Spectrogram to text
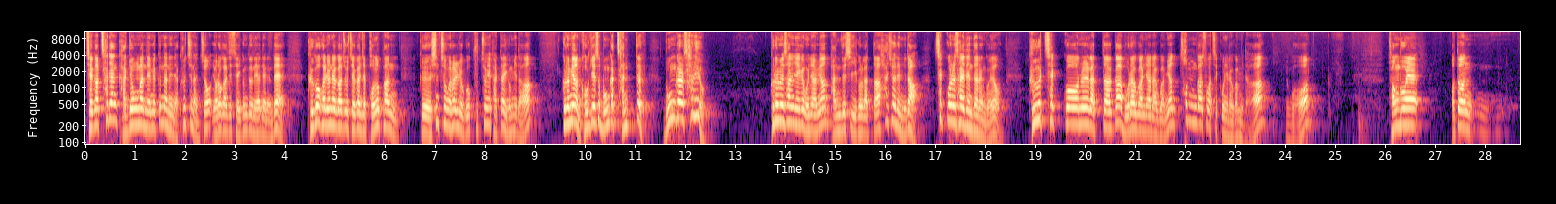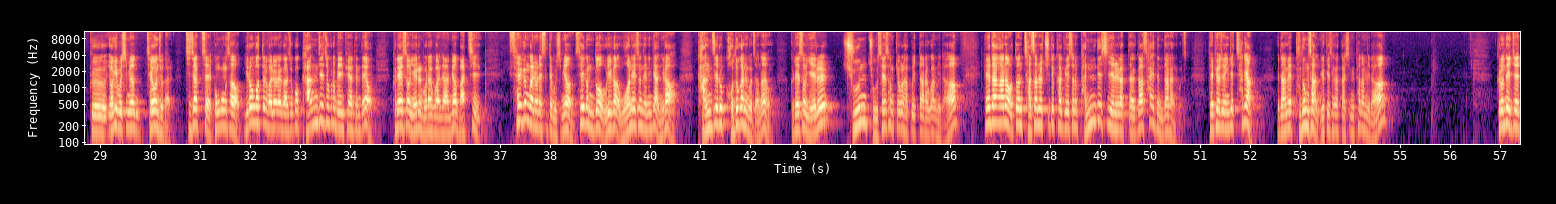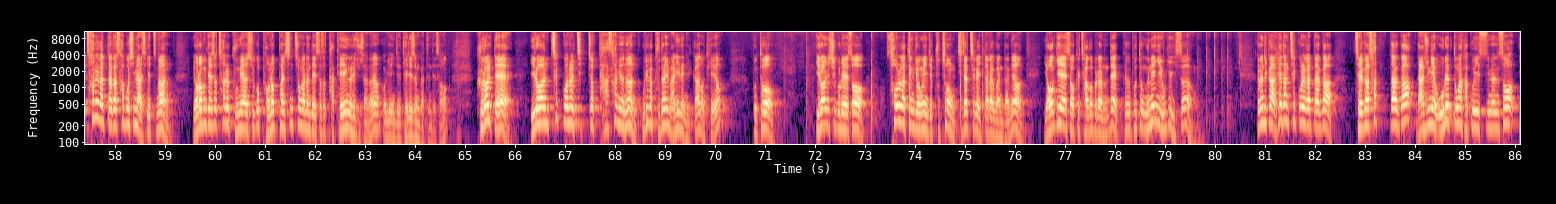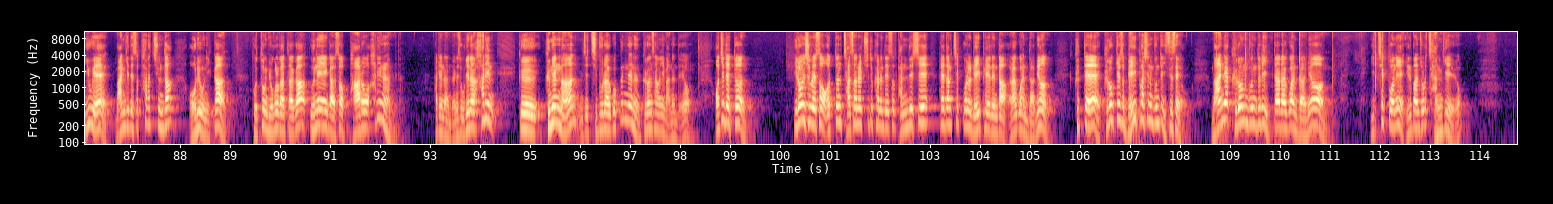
제가 차량 가격만 내면 끝나느냐? 그렇진 않죠. 여러 가지 세금도 내야 되는데 그거 관련해 가지고 제가 이제 번호판 그 신청을 하려고 구청에 갔다 이겁니다. 그러면 거기에서 뭔가 잔뜩 뭔가를 사래요. 그러면서 하는 얘기가 뭐냐면 반드시 이걸 갖다 하셔야 됩니다. 채권을 사야 된다는 거예요. 그 채권을 갖다가 뭐라고 하냐라고 하면 첨가 소화 채권이라고 합니다. 이거 정부의 어떤 그 여기 보시면 재원 조달, 지자체, 공공사업 이런 것들 관련해 가지고 강제적으로 매입해야 된대요. 그래서 얘를 뭐라고 하냐면 마치 세금 관련했을 때 보시면 세금도 우리가 원해서 내는 게 아니라 강제로 걷어가는 거잖아요. 그래서 얘를 준조세 성격을 갖고 있다라고 합니다. 해당하는 어떤 자산을 취득하기 위해서는 반드시 얘를 갖다가 사야 된다라는 거죠. 대표적인 게 차량, 그 다음에 부동산 이렇게 생각하시면 편합니다. 그런데 이제 차를 갖다가 사보시면 아시겠지만 여러분께서 차를 구매하시고 번호판 신청하는 데 있어서 다 대행을 해주잖아요. 거기에 이제 대리점 같은 데서. 그럴 때 이러한 채권을 직접 다 사면은 우리가 부담이 많이 되니까 어떻게 해요? 보통 이런 식으로 해서 서울 같은 경우에 이제 구청, 지자체가 있다라고 한다면 여기에서 그 작업을 하는데 그 보통 은행이 여기에 있어요. 그러니까 해당 채권을 갖다가 제가 샀다가 나중에 오랫동안 갖고 있으면서 이후에 만기돼서 팔아치운다? 어려우니까 보통 요걸 갖다가 은행에 가서 바로 할인을 합니다. 할인한다. 그래서 우리는 할인 그 금액만 이제 지불하고 끝내는 그런 상황이 많은데요. 어찌됐든 이런 식으로 해서 어떤 자산을 취득하는 데 있어서 반드시 해당 채권을 매입해야 된다라고 한다면 그때 그렇게 해서 매입하시는 분도 있으세요. 만약 그런 분들이 있다라고 한다면 이 채권이 일반적으로 장기예요.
